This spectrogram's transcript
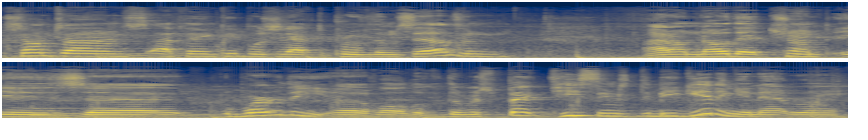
Sometimes I think people should have to prove themselves, and I don't know that Trump is uh, worthy of all of the respect he seems to be getting in that room.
